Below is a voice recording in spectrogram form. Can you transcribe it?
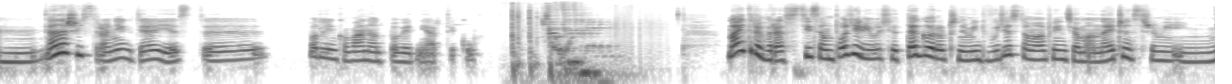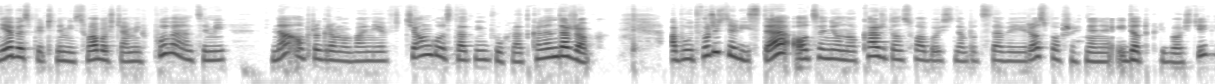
mm, na naszej stronie, gdzie jest podlinkowany odpowiedni artykuł. Maitre wraz z CISą podzieliły się tegorocznymi 25 najczęstszymi i niebezpiecznymi słabościami wpływającymi na oprogramowanie w ciągu ostatnich dwóch lat kalendarzowych. Aby utworzyć tę listę, oceniono każdą słabość na podstawie jej rozpowszechniania i dotkliwości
